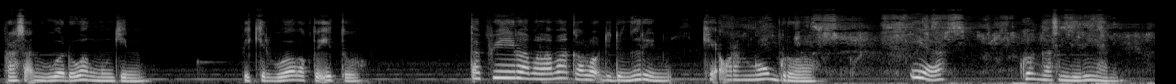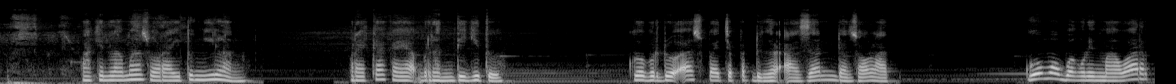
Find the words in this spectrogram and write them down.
Perasaan gue doang mungkin. Pikir gue waktu itu. Tapi lama-lama kalau didengerin kayak orang ngobrol. Iya, gue gak sendirian. Makin lama suara itu ngilang mereka kayak berhenti gitu. Gue berdoa supaya cepet denger azan dan sholat. Gue mau bangunin Mawar,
